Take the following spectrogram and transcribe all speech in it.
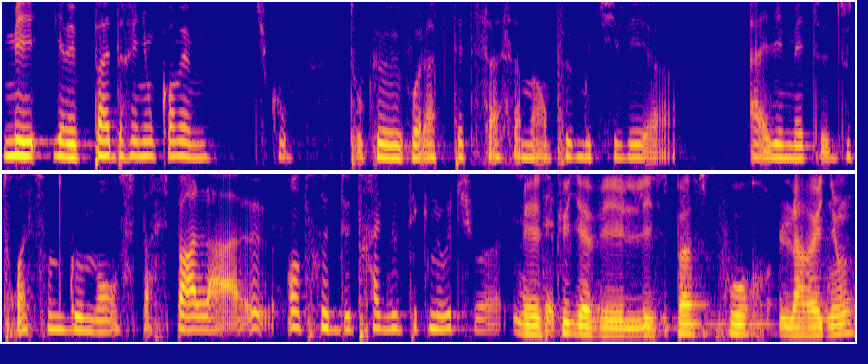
mais il n'y avait pas de réunion quand même, du coup. Donc voilà, peut-être ça, ça m'a un peu motivée à, à aller mettre deux trois sons de Gomance par-ci par-là euh, entre deux tracks de techno, tu vois. Mais est-ce qu'il y avait l'espace pour La Réunion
